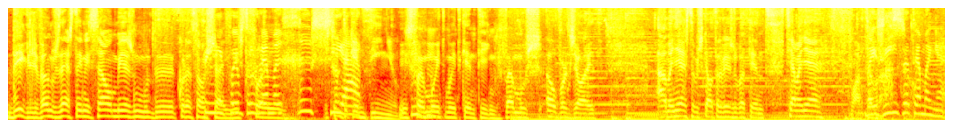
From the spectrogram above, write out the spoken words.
Digo-lhe, vamos desta emissão mesmo de coração Sim, cheio. foi um Isto programa foi, recheado. quentinho. isto foi muito, muito quentinho. Vamos overjoyed. Amanhã estamos cá outra vez no batente. Até amanhã. Forte Beijinhos, abraço. até amanhã.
